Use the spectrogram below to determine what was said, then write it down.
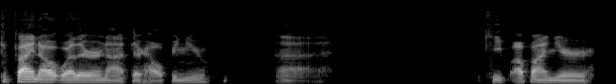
to find out whether or not they're helping you. Uh, keep up on your,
